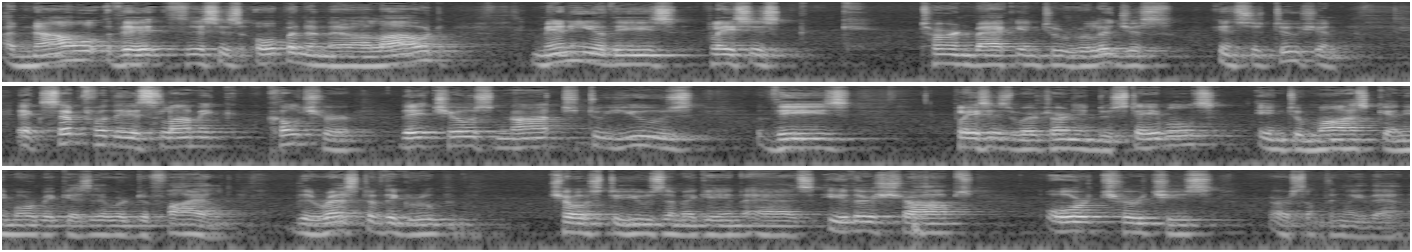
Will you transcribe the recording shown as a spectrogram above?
And now they, this is open and they're allowed. Many of these places turn back into religious institution. Except for the Islamic culture, they chose not to use these places were turned into stables, into mosque anymore because they were defiled. The rest of the group chose to use them again as either shops or churches or something like that.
